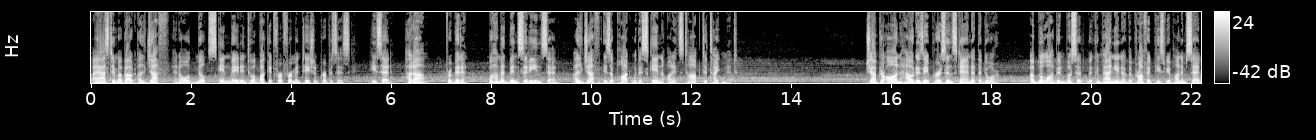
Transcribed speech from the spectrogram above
I asked him about al jaf, an old milk skin made into a bucket for fermentation purposes. He said, Haram, forbidden. Muhammad bin Sirin said, Al jaf is a pot with a skin on its top to tighten it. Chapter on How does a person stand at the door? Abdullah bin Busr, the companion of the Prophet, peace be upon him, said,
